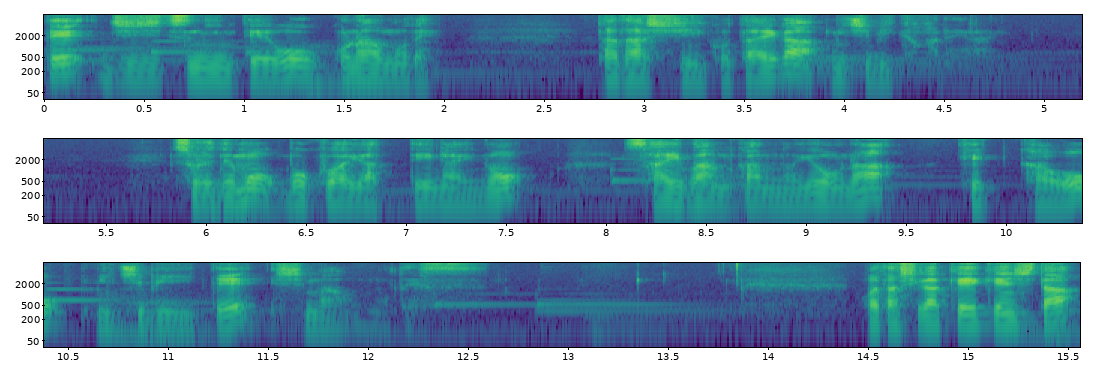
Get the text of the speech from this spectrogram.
て事実認定を行うので、正しい答えが導かれない。それでも僕はやっていないの裁判官のような結果を導いてしまうのです。私が経験した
